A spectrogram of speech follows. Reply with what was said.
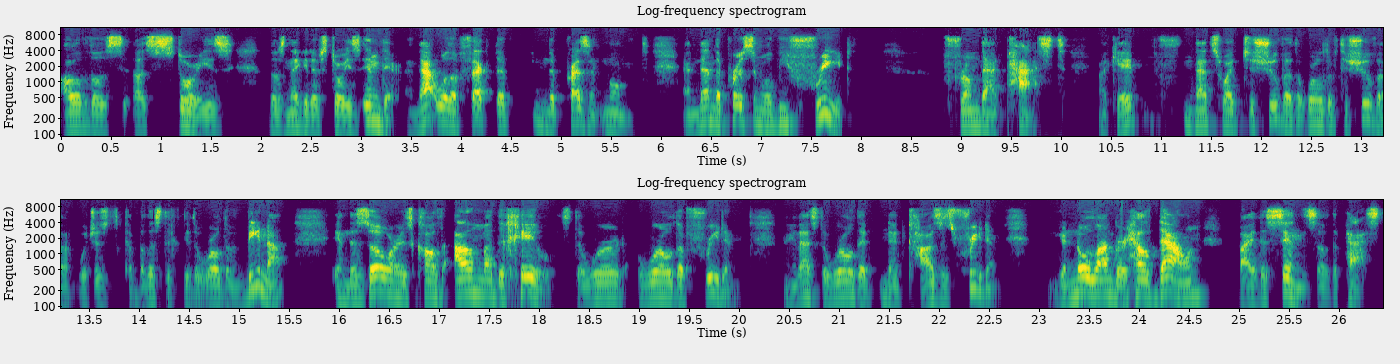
all of those uh, stories those negative stories in there. And that will affect the, the present moment. And then the person will be freed from that past Okay, and that's why Teshuvah, the world of Teshuvah, which is Kabbalistically the world of Bina, in the Zohar is called Alma Decheu. It's the word world of freedom. And that's the world that, that causes freedom. You're no longer held down by the sins of the past.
